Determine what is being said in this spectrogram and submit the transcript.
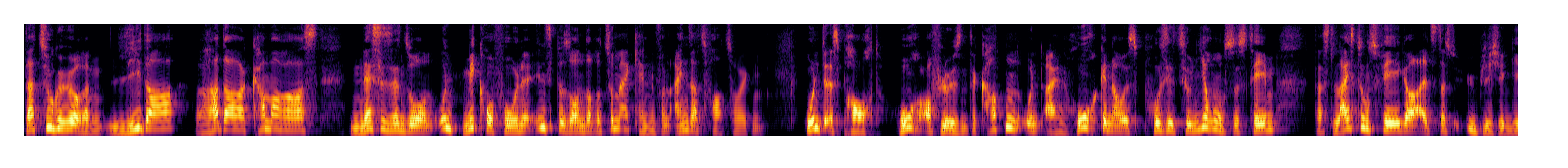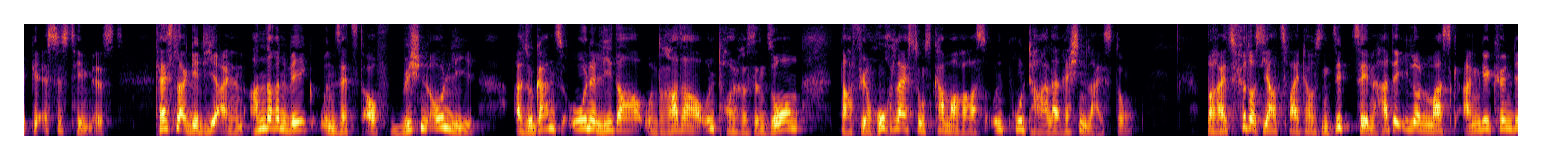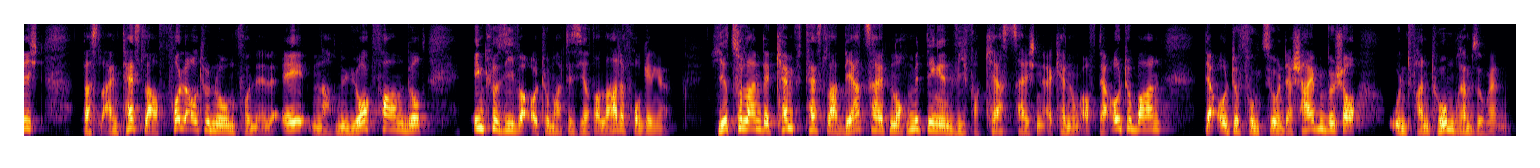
Dazu gehören LIDAR, Radar, Kameras, Nässesensoren und Mikrofone, insbesondere zum Erkennen von Einsatzfahrzeugen. Und es braucht hochauflösende Karten und ein hochgenaues Positionierungssystem, das leistungsfähiger als das übliche GPS-System ist. Tesla geht hier einen anderen Weg und setzt auf Vision Only, also ganz ohne LIDAR und Radar und teure Sensoren, dafür Hochleistungskameras und brutale Rechenleistung. Bereits für das Jahr 2017 hatte Elon Musk angekündigt, dass ein Tesla vollautonom von LA nach New York fahren wird, inklusive automatisierter Ladevorgänge. Hierzulande kämpft Tesla derzeit noch mit Dingen wie Verkehrszeichenerkennung auf der Autobahn, der Autofunktion der Scheibenwischer und Phantombremsungen.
